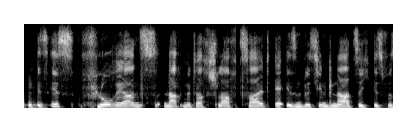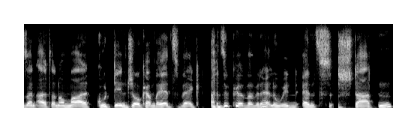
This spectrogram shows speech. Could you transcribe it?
es ist Florians Nachmittagsschlafzeit. Er ist ein bisschen gnazig, ist für sein Alter normal. Gut, den Joke haben wir jetzt weg. Also können wir mit Halloween Ends starten.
